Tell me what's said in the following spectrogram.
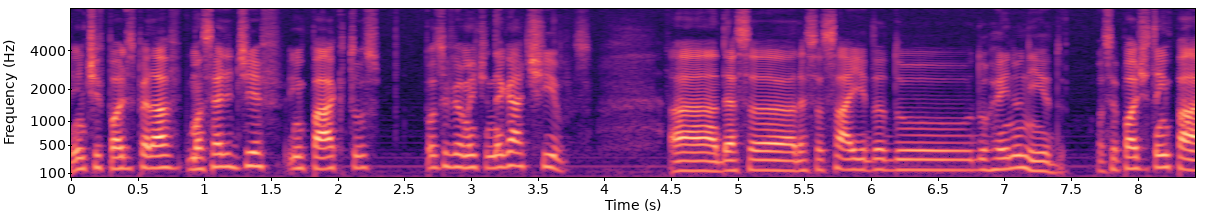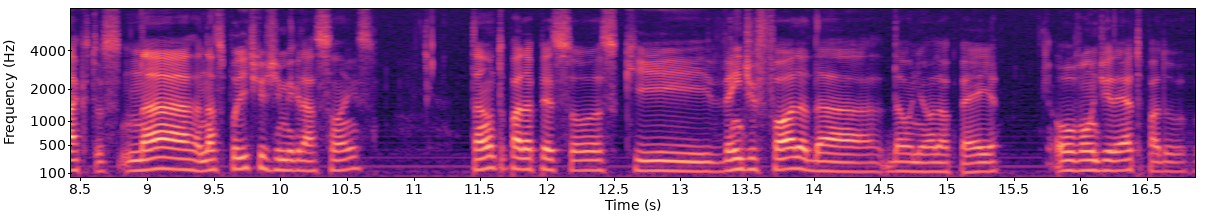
a gente pode esperar uma série de impactos possivelmente negativos uh, dessa, dessa saída do, do Reino Unido. Você pode ter impactos na, nas políticas de imigrações, tanto para pessoas que vêm de fora da, da União Europeia ou vão direto para o,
